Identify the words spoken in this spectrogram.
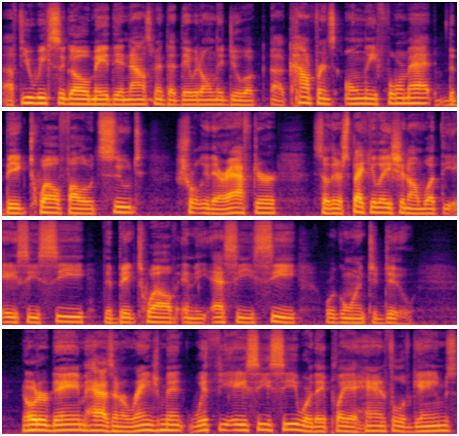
a few weeks ago made the announcement that they would only do a, a conference only format. The Big 12 followed suit shortly thereafter. So there's speculation on what the ACC, the Big 12, and the SEC were going to do. Notre Dame has an arrangement with the ACC where they play a handful of games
